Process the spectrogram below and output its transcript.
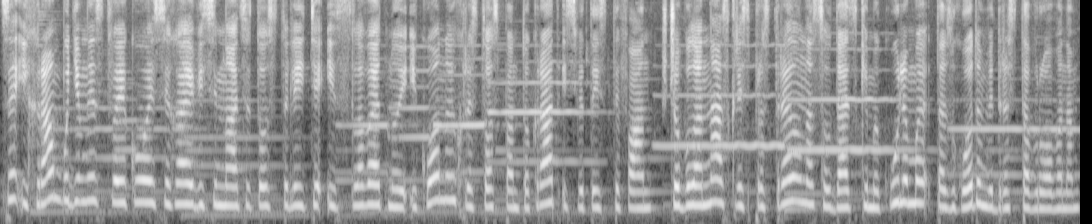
Це і храм, будівництва якого сягає 18 століття із славетною іконою Христос Пантократ і Святий Стефан, що була наскрізь прострелена солдатськими кулями та згодом відреставрована.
